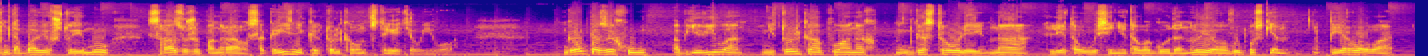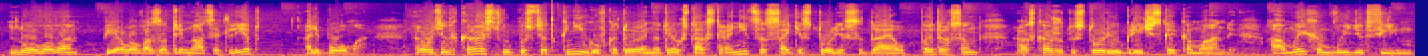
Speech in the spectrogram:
добавив, что ему сразу же понравился Кризник, как только он встретил его. Группа The Who объявила не только о планах гастролей на лето-осень этого года, но и о выпуске первого нового, первого за 13 лет альбома. Ротинг Краст выпустят книгу, в которой на 300 страницах Саки Столис и Тайл Петерсон расскажут историю греческой команды, а Мейхем выйдет фильм,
